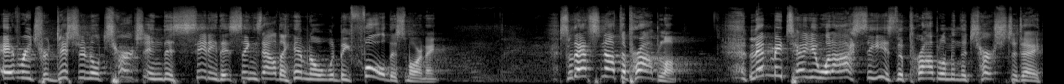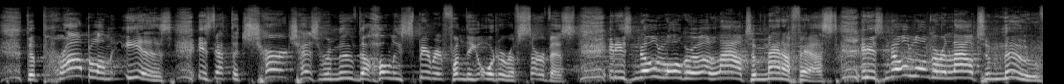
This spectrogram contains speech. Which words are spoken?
every traditional church in this city that sings out the hymnal would be full this morning. So that's not the problem. Let me tell you what I see is the problem in the church today. The problem is is that the church has removed the Holy Spirit from the order of service. It is no longer allowed to manifest. It is no longer allowed to move,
